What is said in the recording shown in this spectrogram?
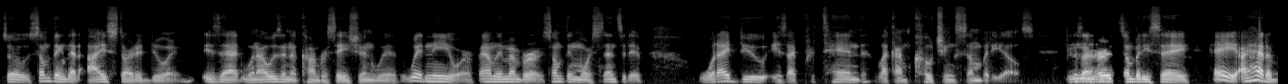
So something that i started doing is that when i was in a conversation with whitney or a family member or something more sensitive what I do is I pretend like I'm coaching somebody else because mm. I heard somebody say, "Hey, I had a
